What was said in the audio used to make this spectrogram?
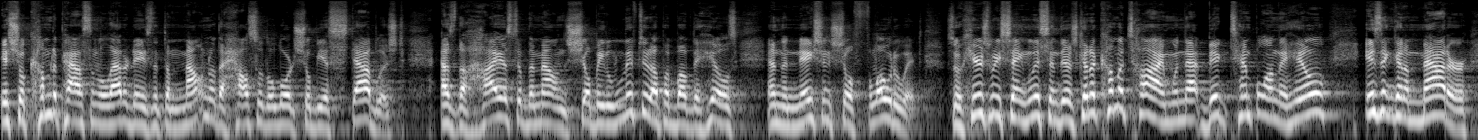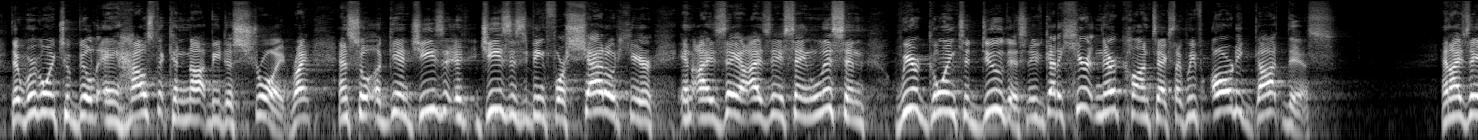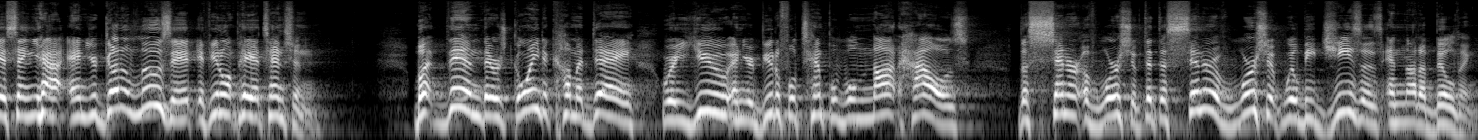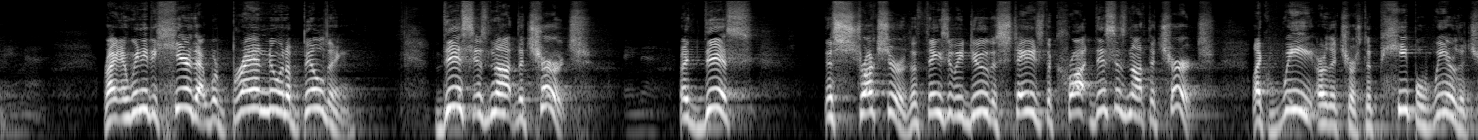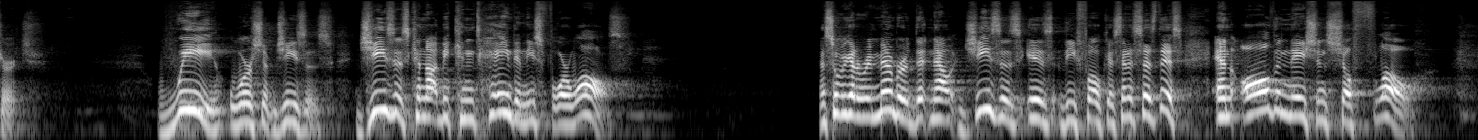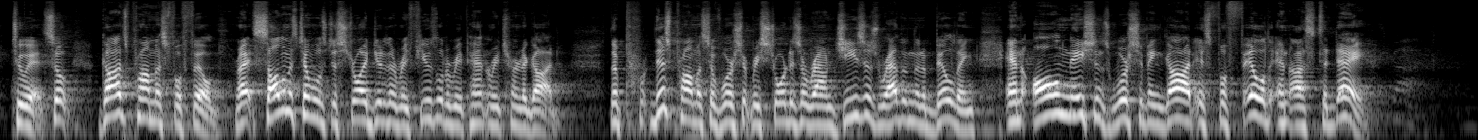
It shall come to pass in the latter days that the mountain of the house of the Lord shall be established as the highest of the mountains, shall be lifted up above the hills, and the nations shall flow to it. So here's what he's saying listen, there's going to come a time when that big temple on the hill isn't going to matter, that we're going to build a house that cannot be destroyed, right? And so again, Jesus, eh, Jesus is being foreshadowed here in Isaiah. Isaiah is saying, listen, we're going to do this. And you've got to hear it in their context, like we've already got this. And Isaiah is saying, Yeah, and you're going to lose it if you don't pay attention. But then there's going to come a day where you and your beautiful temple will not house the center of worship, that the center of worship will be Jesus and not a building. Right? And we need to hear that. We're brand new in a building. This is not the church. Right? This, this structure, the things that we do, the stage, the cross, this is not the church. Like we are the church, the people, we are the church. We worship Jesus. Jesus cannot be contained in these four walls. And so we got to remember that now Jesus is the focus. And it says this, and all the nations shall flow to it. So God's promise fulfilled, right? Solomon's temple was destroyed due to their refusal to repent and return to God. The, this promise of worship restored is around Jesus rather than a building, and all nations worshiping God is fulfilled in us today.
